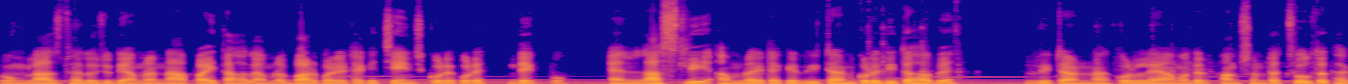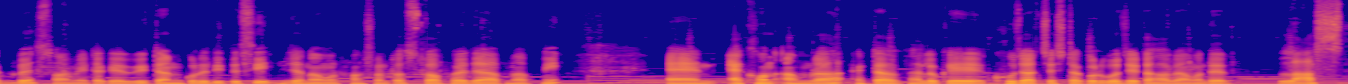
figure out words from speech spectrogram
এবং লাস্ট ভ্যালু যদি আমরা না পাই, তাহলে আমরা বারবার এটাকে চেঞ্জ করে করে দেখব। অ্যান্ড লাস্টলি আমরা এটাকে রিটার্ন করে দিতে হবে। রিটার্ন না করলে আমাদের ফাংশনটা চলতে থাকবে। সো আমি এটাকে রিটার্ন করে দিতেছি, যেন আমার ফাংশনটা স্টপ হয়ে যায় আপনা আপনি। অ্যান্ড এখন আমরা একটা ভ্যালুকে খোঁজার চেষ্টা করব, যেটা হবে আমাদের লাস্ট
